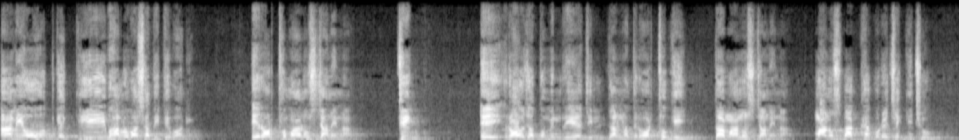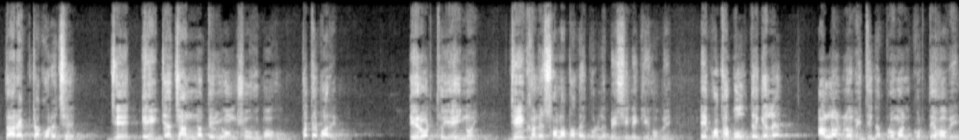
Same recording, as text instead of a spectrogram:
আমি ওহুদকে কি ভালোবাসা দিতে পারি? এর অর্থ মানুষ জানে না। ঠিক এই রিয়াজিল জান্নাতের অর্থ কি? তা মানুষ জানে না। মানুষ ব্যাখ্যা করেছে কিছু। তার একটা করেছে যে এইটা জান্নাতেরই অংশ হুবাহু। হতে পারে। এর অর্থ এই নয় যে এখানে সলাত আদায় করলে বেশি নেকি হবে। এ কথা বলতে গেলে আল্লাহর নবী থেকে প্রমাণ করতে হবে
